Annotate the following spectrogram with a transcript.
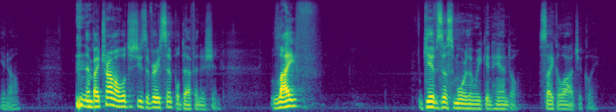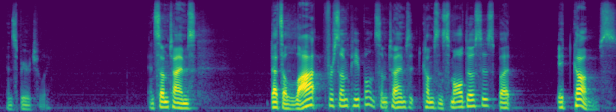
you know. and by trauma, we'll just use a very simple definition life gives us more than we can handle psychologically and spiritually. And sometimes that's a lot for some people, and sometimes it comes in small doses, but it comes.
